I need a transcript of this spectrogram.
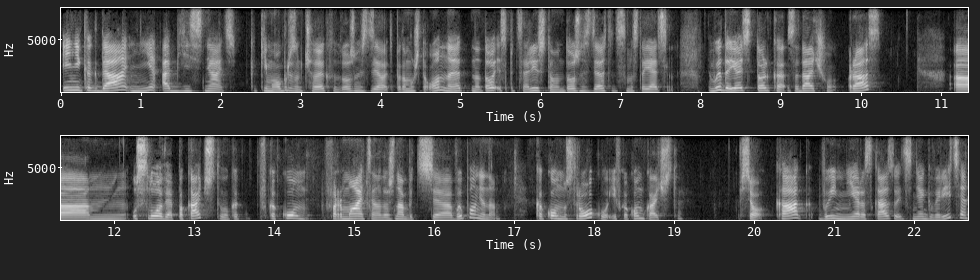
и никогда не объяснять, каким образом человек это должен сделать, потому что он на, это, на то и специалист, что он должен сделать это самостоятельно. Вы даете только задачу раз, условия по качеству, как, в каком формате она должна быть э, выполнена, к какому сроку и в каком качестве. Все, как вы не рассказываете, не говорите.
